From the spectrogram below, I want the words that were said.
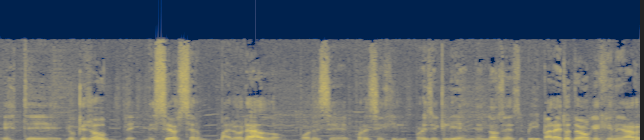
este, lo que yo deseo es ser valorado por ese, por ese, por ese cliente. Entonces, y para esto tengo que generar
